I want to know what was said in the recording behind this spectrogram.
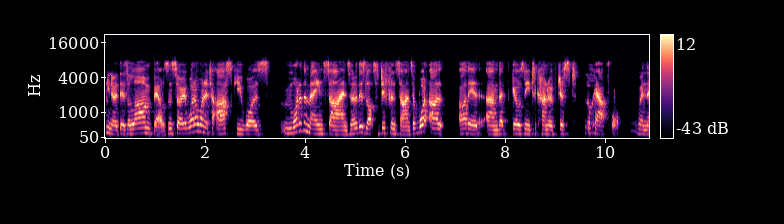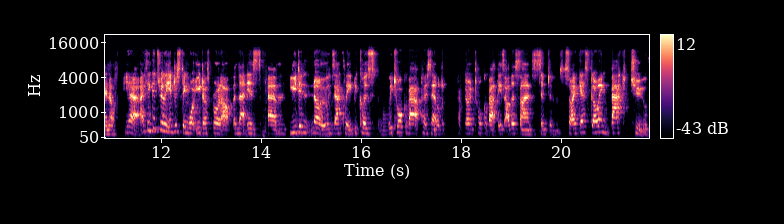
you know, there's alarm bells. And so what I wanted to ask you was, what are the main signs? I know there's lots of different signs. And what are are there um, that girls need to kind of just look out for? when they're not. Yeah, I think it's really interesting what you just brought up, and that is um, you didn't know exactly because we talk about postnatal don't talk about these other signs symptoms. So I guess going back to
